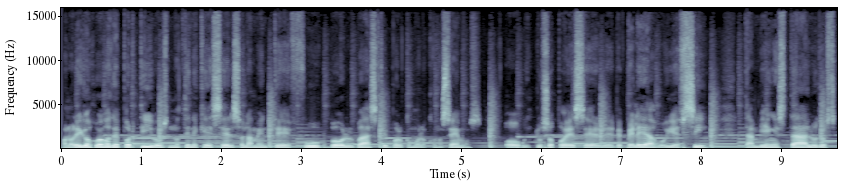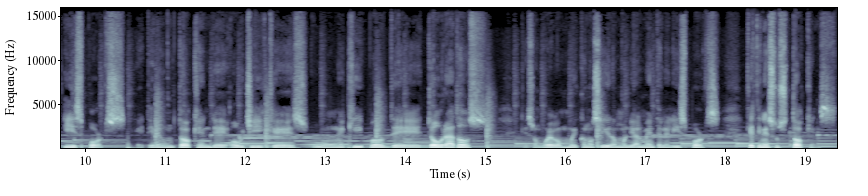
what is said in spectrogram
Cuando digo juegos deportivos, no tiene que ser solamente fútbol, básquetbol como lo conocemos, o incluso puede ser de pelea o UFC. También está los dos esports, que tienen un token de OG, que es un equipo de Dora 2, que es un juego muy conocido mundialmente en el esports, que tiene sus tokens.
